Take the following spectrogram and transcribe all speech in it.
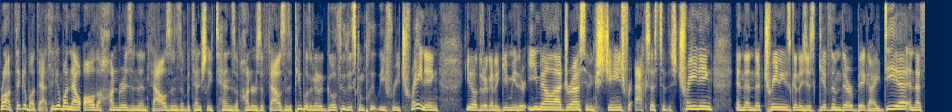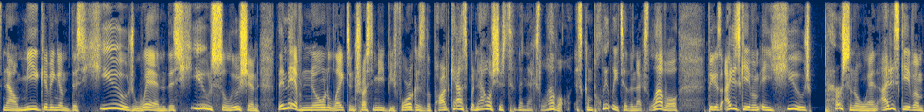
Rob, think about that. Think about now all the hundreds and then thousands and potentially tens of hundreds of thousands of people that are going to go through this completely free training, you know, that are going to give me their email address in exchange for access to this training. And then the training is going to just give them their big idea. And that's now me giving them this huge win, this huge solution. They may have known, liked, and trusted me before because of the podcast, but now it's just to the next level. It's completely to the next level because I just gave them a huge personal win. I just gave them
